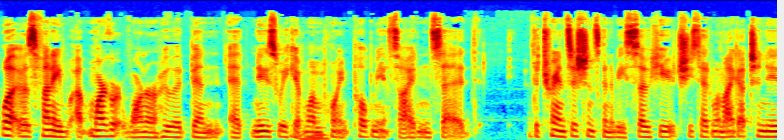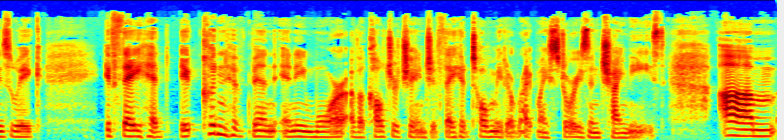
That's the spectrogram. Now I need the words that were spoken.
Well, it was funny. Uh, Margaret Warner, who had been at Newsweek at mm-hmm. one point, pulled me aside and said, the transition is going to be so huge. She said, when I got to Newsweek, if they had, it couldn't have been any more of a culture change if they had told me to write my stories in Chinese. Um,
